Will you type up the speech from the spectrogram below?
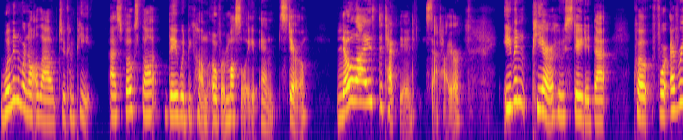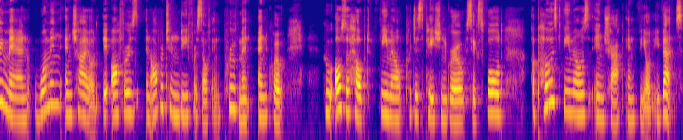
women were not allowed to compete, as folks thought they would become over muscly and sterile. No lies detected, satire. Even Pierre, who stated that, quote, for every man, woman, and child, it offers an opportunity for self improvement, end quote, who also helped female participation grow sixfold, opposed females in track and field events.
